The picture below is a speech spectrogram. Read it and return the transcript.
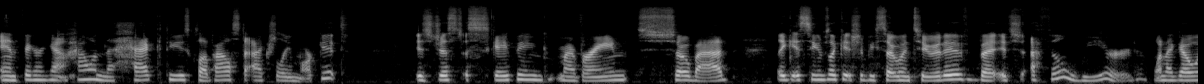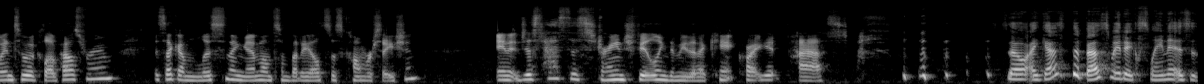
and figuring out how in the heck to use Clubhouse to actually market is just escaping my brain so bad. Like it seems like it should be so intuitive, but it's I feel weird when I go into a Clubhouse room. It's like I'm listening in on somebody else's conversation, and it just has this strange feeling to me that I can't quite get past. So I guess the best way to explain it is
